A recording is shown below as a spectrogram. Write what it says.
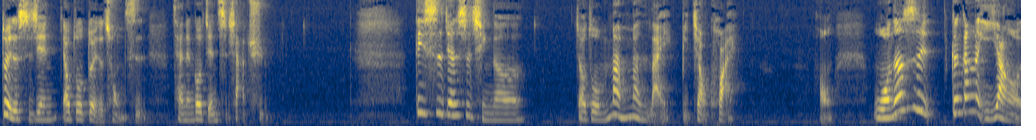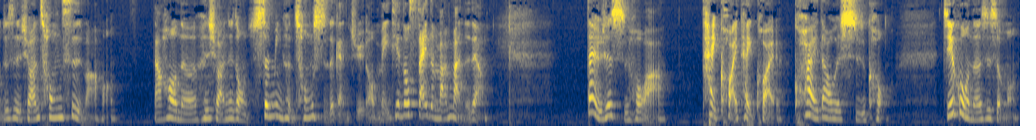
对的时间要做对的冲刺，才能够坚持下去。第四件事情呢，叫做慢慢来比较快。哦，我呢是跟刚刚一样哦，就是喜欢冲刺嘛，哈。然后呢，很喜欢那种生命很充实的感觉哦，每天都塞得满满的这样。但有些时候啊，太快太快，快到会失控。结果呢是什么？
